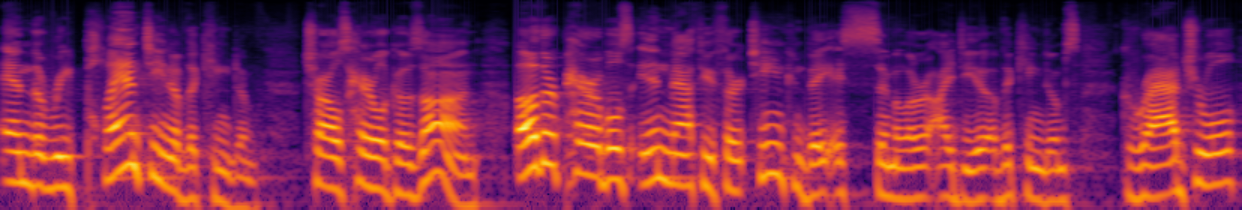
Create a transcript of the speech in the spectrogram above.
and the replanting of the kingdom. Charles Harrell goes on. Other parables in Matthew 13 convey a similar idea of the kingdom's gradual,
